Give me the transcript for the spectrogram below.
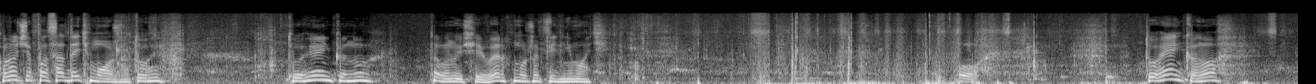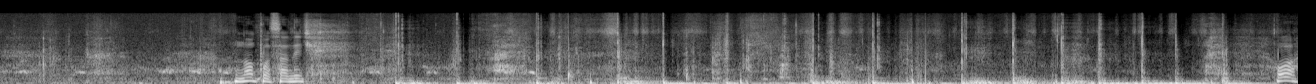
Коротше, посадити можна. Тугенько, ну Та воно ще й вверх можна піднімати. О! Тугенько, но, но посадить. О!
